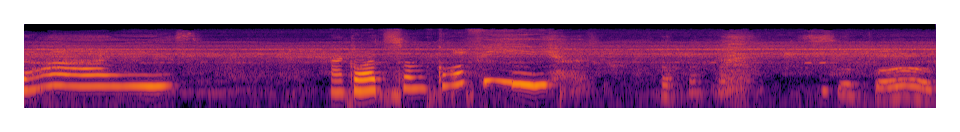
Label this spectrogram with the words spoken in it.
guys I got some coffee. Superb.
